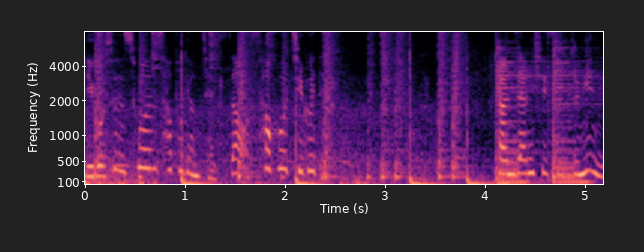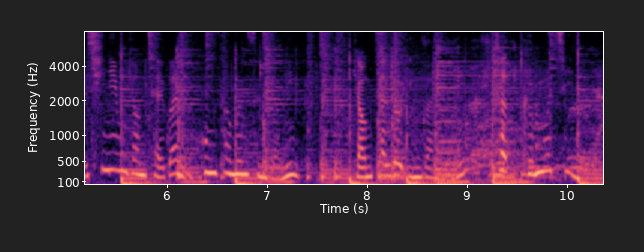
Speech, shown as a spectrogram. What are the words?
이곳은 수원 서부경찰서 서호지구대. 현장 실습 중인 신임 경찰관 홍성훈 순경이 경찰로 임관한 후첫 근무지입니다.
